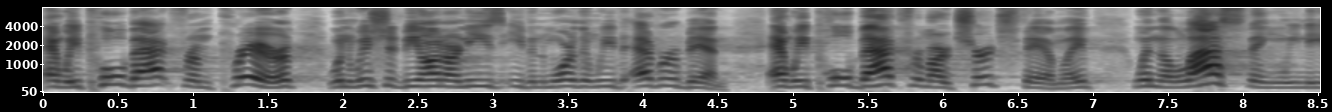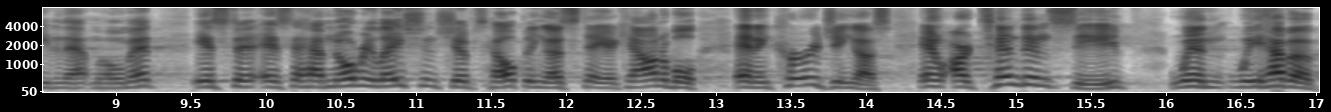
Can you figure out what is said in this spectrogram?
and we pull back from prayer when we should be on our knees even more than we've ever been. And we pull back from our church family when the last thing we need in that moment is to, is to have no relationships helping us stay accountable and encouraging us. And our tendency when we have a,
